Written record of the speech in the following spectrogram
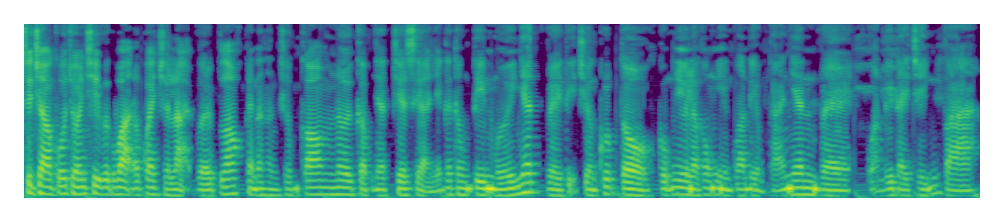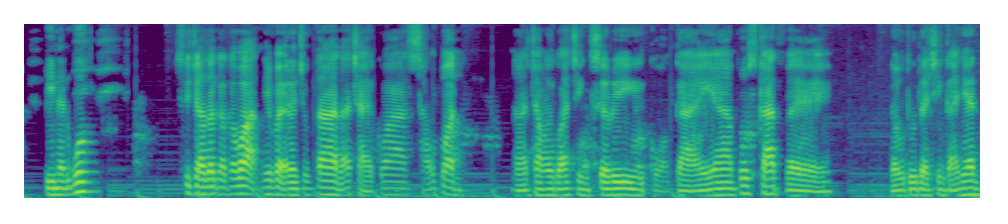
Xin chào cô chú anh chị và các bạn đã quay trở lại với blog kênh thằng.com nơi cập nhật chia sẻ những cái thông tin mới nhất về thị trường crypto cũng như là góc nhìn quan điểm cá nhân về quản lý tài chính và P-Network. Xin chào tất cả các bạn, như vậy là chúng ta đã trải qua 6 tuần à, trong cái quá trình series của cái à, postcard về đầu tư tài chính cá nhân.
